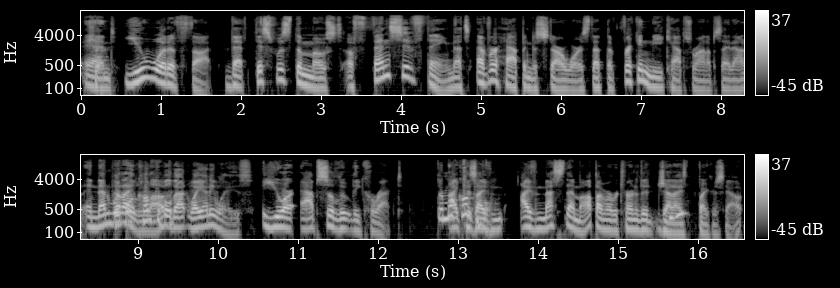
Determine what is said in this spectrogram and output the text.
and you would have thought that this was the most offensive thing that's ever happened to Star Wars that the frickin' kneecaps were on upside down and then They're what I comfortable love, that way, anyways. you are absolutely correct They're more because comfortable. I've I've messed them up. I'm a Return of the Jedi Mm-hmm. biker scout,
